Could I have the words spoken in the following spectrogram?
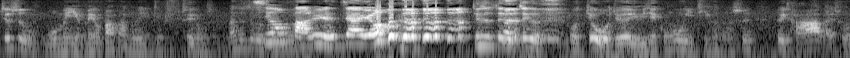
就是我们也没有办法说一定去推动什么，但是这个希望法律人加油。就是这个这个，我就我觉得有一些公共议题可能是对他来说，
